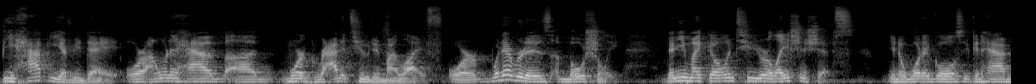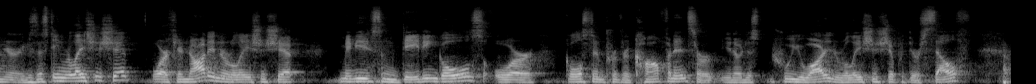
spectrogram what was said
be happy every day, or I want to have uh, more gratitude in my life, or whatever it is emotionally. Then you might go into your relationships. You know, what are goals you can have in your existing relationship? Or if you're not in a relationship, maybe some dating goals or goals to improve your confidence or, you know, just who you are, your relationship with yourself. You're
